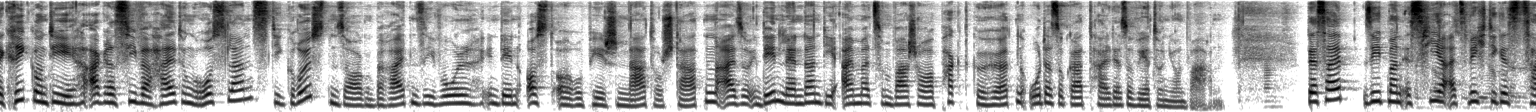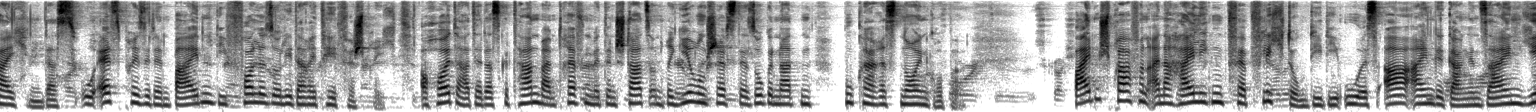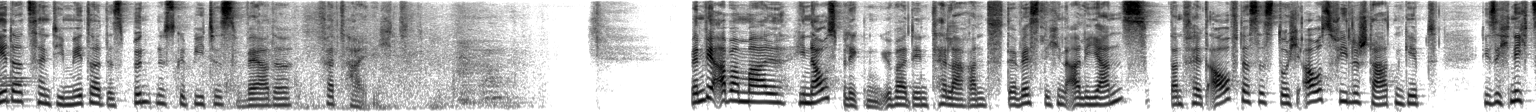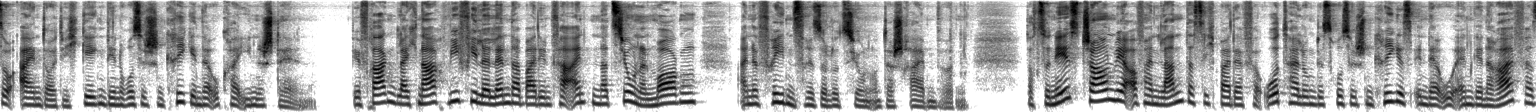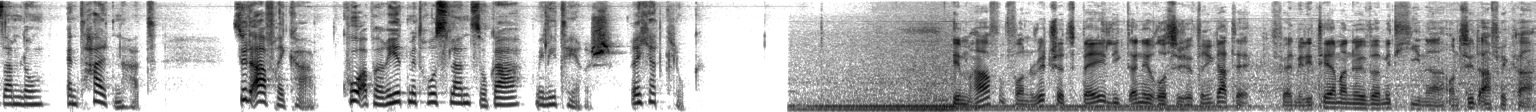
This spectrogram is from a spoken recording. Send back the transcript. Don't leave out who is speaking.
Speaker 1: Der Krieg und die aggressive Haltung Russlands, die größten Sorgen bereiten sie wohl in den osteuropäischen NATO-Staaten, also in den Ländern, die einmal zum Warschauer Pakt gehörten oder sogar Teil der Sowjetunion waren. Deshalb sieht man es hier als wichtiges Zeichen, dass US-Präsident Biden die volle Solidarität verspricht. Auch heute hat er das getan beim Treffen mit den Staats- und Regierungschefs der sogenannten Bukarest-9-Gruppe. Biden sprach von einer heiligen Verpflichtung, die die USA eingegangen seien. Jeder Zentimeter des Bündnisgebietes werde verteidigt. Wenn wir aber mal hinausblicken über den Tellerrand der westlichen Allianz, dann fällt auf, dass es durchaus viele Staaten gibt, die sich nicht so eindeutig gegen den russischen Krieg in der Ukraine stellen. Wir fragen gleich nach, wie viele Länder bei den Vereinten Nationen morgen eine Friedensresolution unterschreiben würden. Doch zunächst schauen wir auf ein Land, das sich bei der Verurteilung des russischen Krieges in der UN-Generalversammlung enthalten hat. Südafrika kooperiert mit Russland sogar militärisch. Richard Klug.
Speaker 2: Im Hafen von Richards Bay liegt eine russische Fregatte für ein Militärmanöver mit China und Südafrika.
